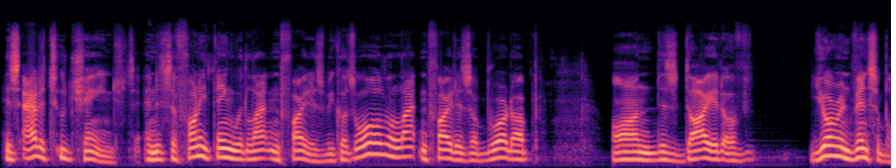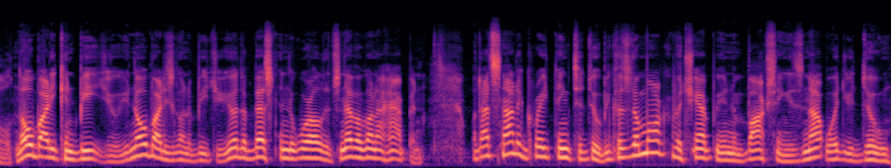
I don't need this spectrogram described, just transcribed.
his attitude changed. And it's a funny thing with Latin fighters because all the Latin fighters are brought up on this diet of you're invincible. Nobody can beat you. Nobody's going to beat you. You're the best in the world. It's never going to happen. Well, that's not a great thing to do because the mark of a champion in boxing is not what you do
